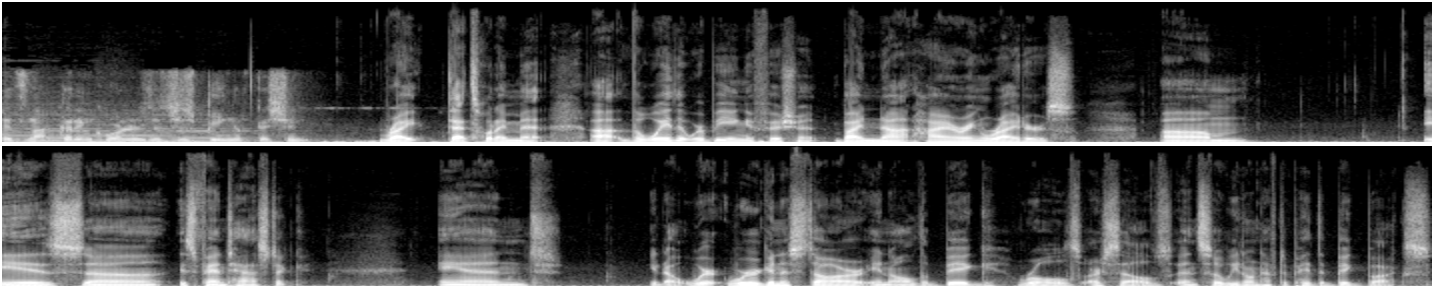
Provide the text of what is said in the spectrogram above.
it's not cutting corners. It's just being efficient. Right, that's what I meant. Uh, the way that we're being efficient by not hiring writers um, is uh, is fantastic, and you know we're we're going to star in all the big roles ourselves, and so we don't have to pay the big bucks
